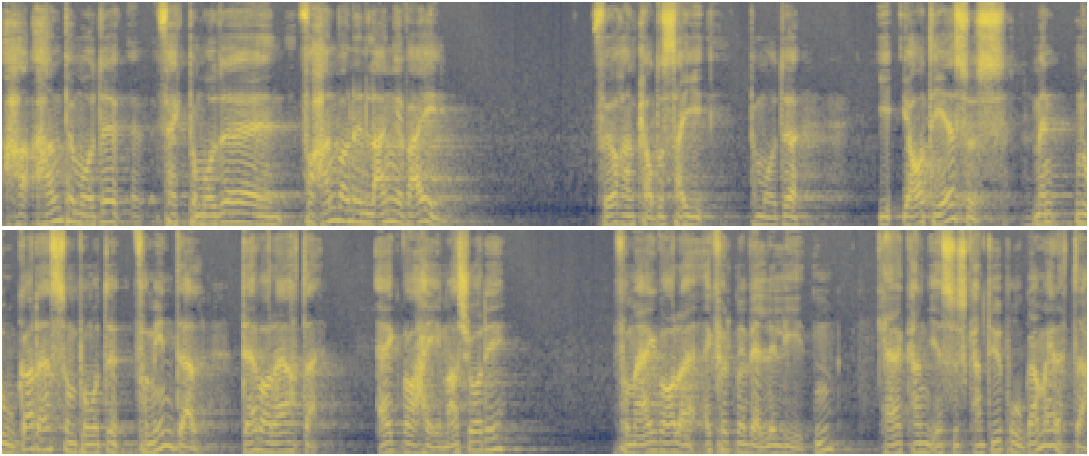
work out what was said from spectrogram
han på en måte fikk på en måte For han var en lang vei før han klarte å si på en måte ja til Jesus. Men noe av det som på en måte for min del, det var det at jeg var hjemme hos dem. For meg var det Jeg følte meg veldig liten. Hva kan Jesus, kan du bruke meg i dette?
